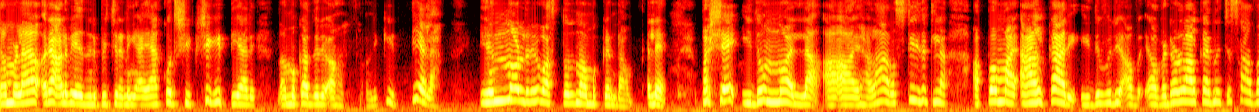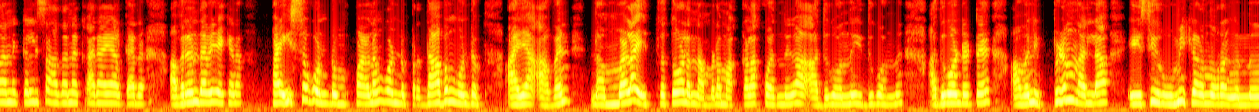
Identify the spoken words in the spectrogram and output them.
നമ്മളെ ഒരാൾ വേദനിപ്പിച്ചിട്ടുണ്ടെങ്കിൽ അയാൾക്കൊരു ശിക്ഷ കിട്ടിയാൽ നമുക്കതൊരു ആ അവന് കിട്ടിയല്ല. എന്നുള്ളൊരു വസ്തുത നമുക്കുണ്ടാവും അല്ലേ? പക്ഷേ ഇതൊന്നും അല്ല അയാളെ അറസ്റ്റ് ചെയ്തിട്ടില്ല. അപ്പം ആൾക്കാർ ഇത് അവിടെയുള്ള ആൾക്കാരെന്ന് വെച്ചാൽ സാധാരണക്കാരിൽ സാധാരണക്കാരായ ആൾക്കാർ അവരെന്താ വിചാരിക്കണം? പൈസ കൊണ്ടും പണം കൊണ്ടും പ്രതാപം കൊണ്ടും ആയ അവൻ നമ്മളെ ഇത്രത്തോളം നമ്മുടെ മക്കളെ കൊന്നുക അത് കൊന്ന് ഇത് കൊന്ന്. അതുകൊണ്ടിട്ട് അവൻ ഇപ്പോഴും നല്ല എ സി റൂമിൽ കിടന്നുറങ്ങുന്നു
